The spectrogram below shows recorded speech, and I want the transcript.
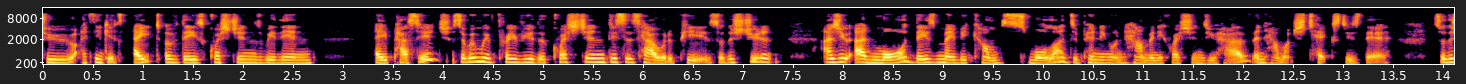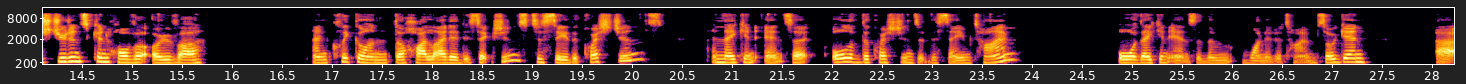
to, I think it's eight of these questions within a passage. So when we preview the question, this is how it appears. So the student, as you add more, these may become smaller depending on how many questions you have and how much text is there. So the students can hover over and click on the highlighted sections to see the questions and they can answer all of the questions at the same time or they can answer them one at a time. So again, uh,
